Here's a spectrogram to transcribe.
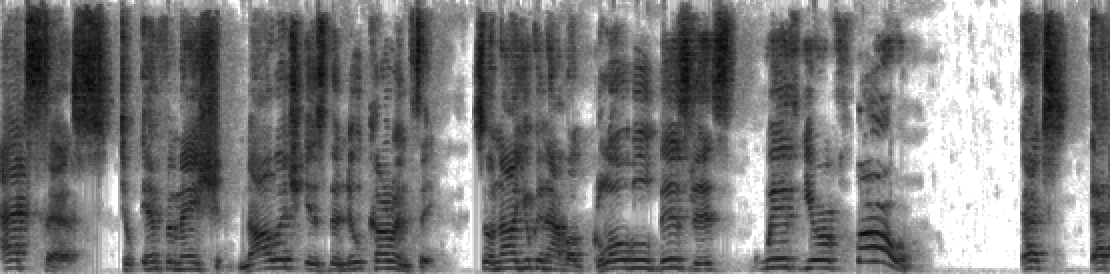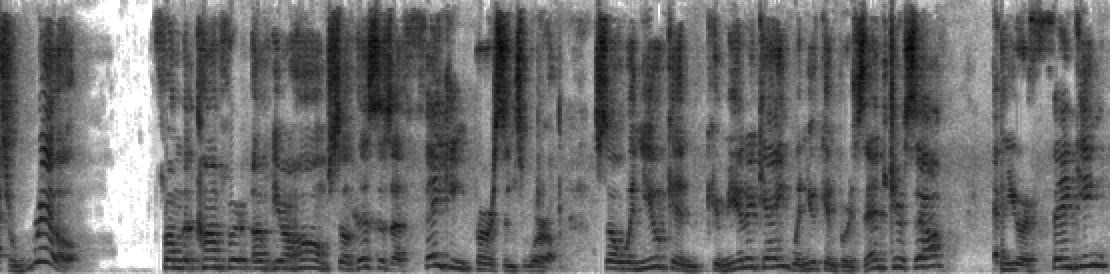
access to information. Knowledge is the new currency. So now you can have a global business with your phone. That's that's real from the comfort of your home. So this is a thinking person's world. So when you can communicate, when you can present yourself, and you're thinking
